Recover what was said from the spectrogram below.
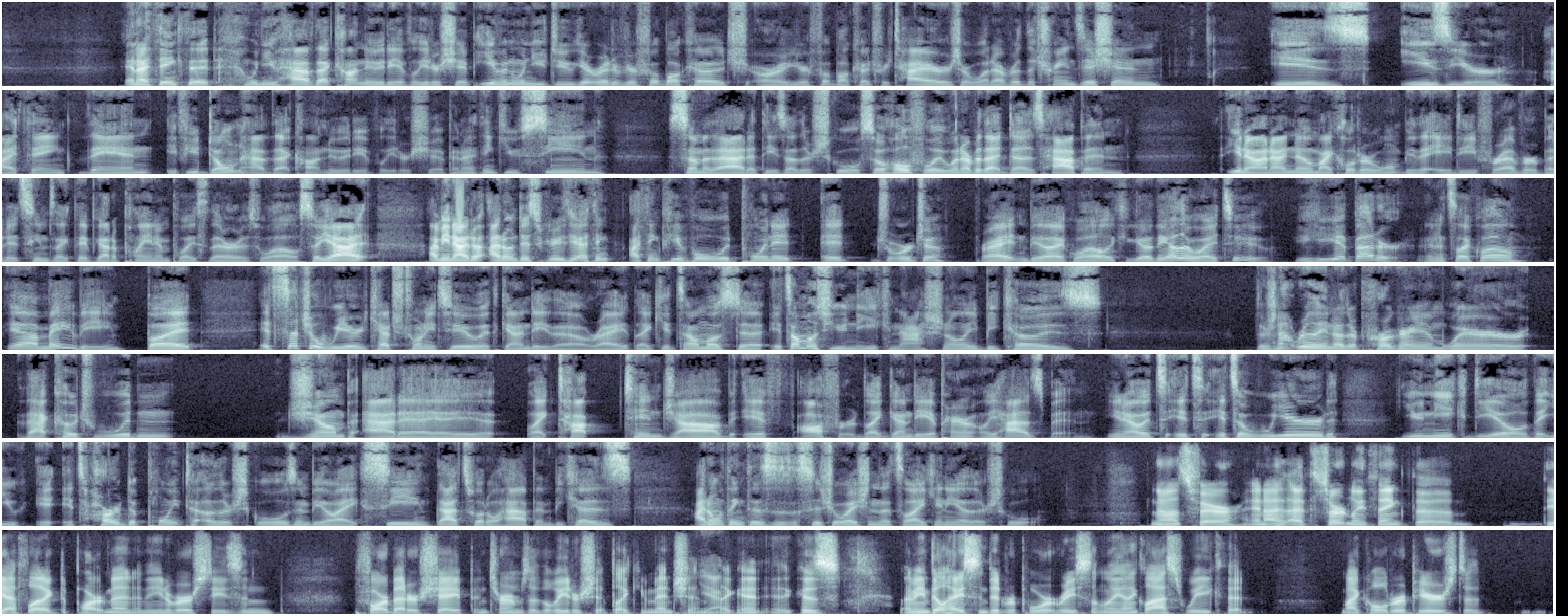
And I think that when you have that continuity of leadership, even when you do get rid of your football coach or your football coach retires or whatever, the transition is easier, I think, than if you don't have that continuity of leadership. And I think you've seen some of that at these other schools. So hopefully, whenever that does happen, you know, and I know Mike Holder won't be the AD forever, but it seems like they've got a plan in place there as well. So yeah, I, I mean, I don't, I don't disagree with you. I think, I think people would point it at Georgia, right, and be like, well, it could go the other way too. You could get better, and it's like, well, yeah, maybe, but it's such a weird catch 22 with Gundy though, right? Like it's almost a it's almost unique nationally because there's not really another program where that coach wouldn't jump at a like top 10 job if offered like Gundy apparently has been. You know, it's it's it's a weird unique deal that you it, it's hard to point to other schools and be like, "See, that's what'll happen" because I don't think this is a situation that's like any other school. No, that's fair, and I, I certainly think the the athletic department and the universities in far better shape in terms of the leadership, like you mentioned. Yeah. Like because, I mean, Bill Haisten did report recently, I think last week, that Mike Holder appears to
